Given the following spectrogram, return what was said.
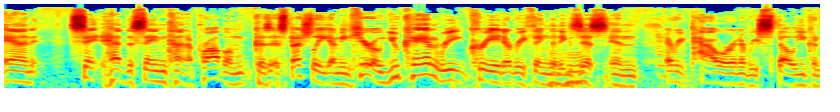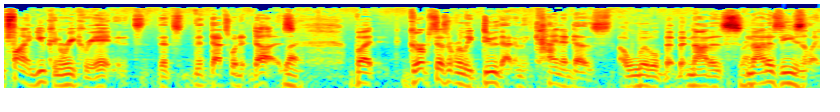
and sa- had the same kind of problem because, especially, I mean, Hero, you can recreate everything that mm-hmm. exists in every power and every spell you can find. You can recreate it. It's, that's that's what it does. Right. But GURPS doesn't really do that. I mean, kind of does a little bit, but not as not as easily.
